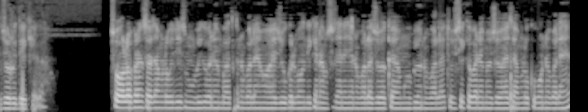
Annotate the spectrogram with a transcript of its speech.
ज़रूर देखेगा सो ऑलो फ्रेंड्स आज हम लोग जिस मूवी के बारे में बात करने वाले हैं, वो है जूगल बंदी के नाम से जाने जाने वाला जो है क्या मूवी होने वाला है। तो इसी के बारे में जो है हम लोग को बोलने वाले हैं।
